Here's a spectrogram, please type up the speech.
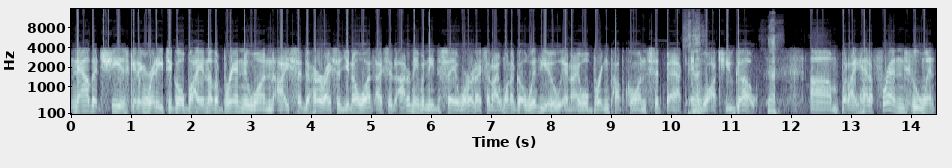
Now that she is getting ready to go buy another brand new one, I said to her, I said, you know what? I said, I don't even need to say a word. I said, I want to go with you, and I will bring popcorn, sit back, and watch you go. Um, but I had a friend who went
